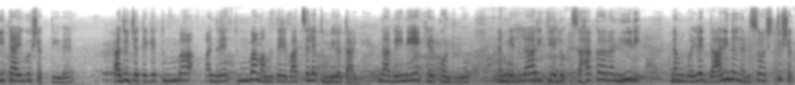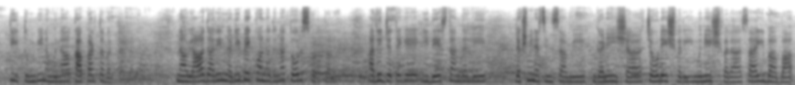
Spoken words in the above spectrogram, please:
ಈ ತಾಯಿಗೂ ಶಕ್ತಿ ಇದೆ. ಅದ್ರ ಜೊತೆಗೆ ತುಂಬ ಅಂದರೆ ತುಂಬ ಮಮತೆ, ವಾತ್ಸಲ್ಯ ತುಂಬಿರೋ ತಾಯಿ. ನಾವೇನೇ ಕೇಳ್ಕೊಂಡ್ರು ನಮಗೆಲ್ಲ ರೀತಿಯಲ್ಲೂ ಸಹಕಾರ ನೀಡಿ ನಮ್ಗೆ ಒಳ್ಳೆ ದಾರಿನಲ್ಲಿ ನಡೆಸೋ ಅಷ್ಟು ಶಕ್ತಿ ತುಂಬಿ ನಮ್ಮನ್ನು ಕಾಪಾಡ್ತಾ ಬರ್ತಾ ಇದ್ದಾಳೆ ನಾವು ಯಾವ ದಾರಿ ನಡಿಬೇಕು ಅನ್ನೋದನ್ನು ತೋರಿಸ್ಕೊಡ್ತಾರೆ ಅದ್ರ ಜೊತೆಗೆ ಈ ದೇವಸ್ಥಾನದಲ್ಲಿ ಲಕ್ಷ್ಮೀ ನರಸಿಂಹಸ್ವಾಮಿ, ಗಣೇಶ, ಚೌಡೇಶ್ವರಿ, ಮುನೀಶ್ವರ, ಸಾಯಿಬಾಬಾ,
